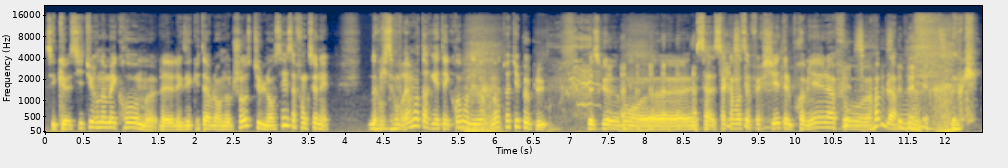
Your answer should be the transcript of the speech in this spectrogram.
C'est que si tu renommais Chrome l'exécutable en autre chose, tu le lançais et ça fonctionnait. Donc ils ont vraiment targeté Chrome en disant non, toi tu peux plus parce que bon, euh, ça, ça commence à faire chier. T'es le premier là, faut hop là. Donc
